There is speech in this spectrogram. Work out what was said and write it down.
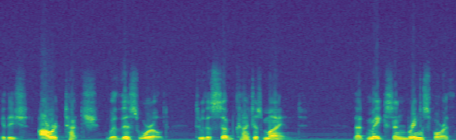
It is our touch with this world through the subconscious mind that makes and brings forth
